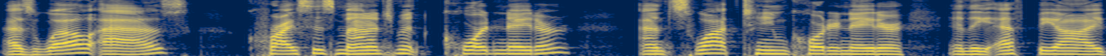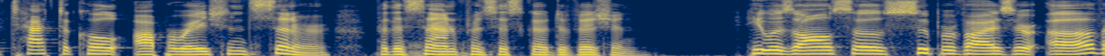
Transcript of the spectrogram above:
as well as crisis management coordinator and SWAT team coordinator in the FBI Tactical Operations Center for the San Francisco Division. He was also supervisor of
